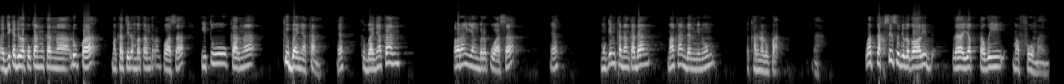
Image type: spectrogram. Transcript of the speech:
jika dilakukan karena lupa maka tidak membatalkan puasa itu karena kebanyakan ya kebanyakan orang yang berpuasa ya mungkin kadang-kadang makan dan minum karena lupa Wat takhsisu bil ghalib la yaqtadi mafhuman.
